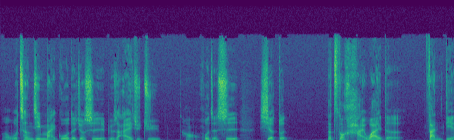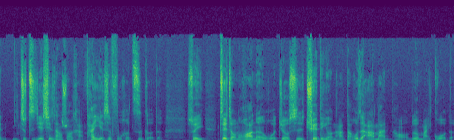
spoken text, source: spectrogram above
呃我曾经买过的就是，比如说 IHG 好，或者是希尔顿，那这种海外的饭店，你就直接线上刷卡，它也是符合资格的。所以这种的话呢，我就是确定有拿到，或者阿曼哈都有买过的，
